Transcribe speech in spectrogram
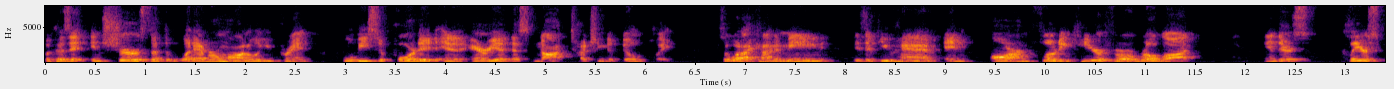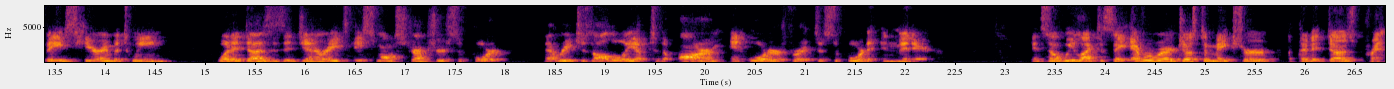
because it ensures that the, whatever model you print will be supported in an area that's not touching the build plate. So what I kind of mean is if you have an arm floating here for a robot and there's clear space here in between, what it does is it generates a small structure support that reaches all the way up to the arm in order for it to support it in midair. And so we like to say everywhere just to make sure that it does print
